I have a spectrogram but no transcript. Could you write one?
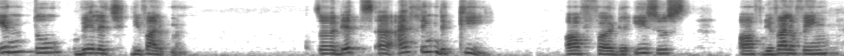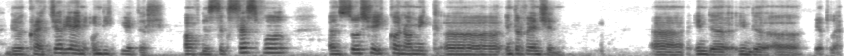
into village development. So that's, uh, I think, the key of uh, the issues of developing the criteria and indicators of the successful and socio-economic uh, intervention in the in the peatland.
